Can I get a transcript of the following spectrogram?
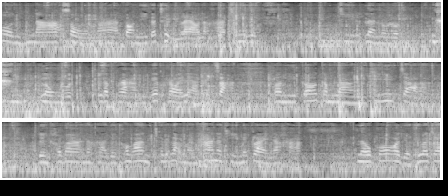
คนน่าโสมมากตอนนี้ก็ถึงแล้วนะคะที่ที่แลนด์ลงรถลงรถรับรางเรียบร้อยแล้วนะจ๊ะตอนนี้ก็กำลังที่จะเดินเข้าบ้านนะคะ เดินเข้าบ้านใช้เวลาประมาณ5นาทีไม่ไกลนะคะ แล้วก็เดี๋ยวคิดว่าจะ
